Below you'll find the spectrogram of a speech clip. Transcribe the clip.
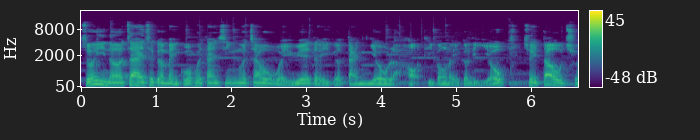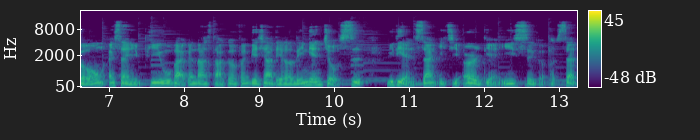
所以呢，在这个美国会担心因为债务违约的一个担忧了哈，提供了一个理由。所以道琼、S&P 五百跟纳斯达克分别下跌了零点九四。一点三以及二点一四个 percent，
